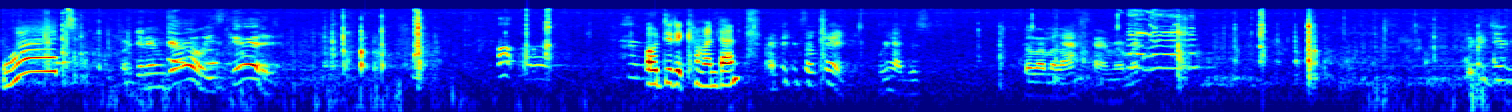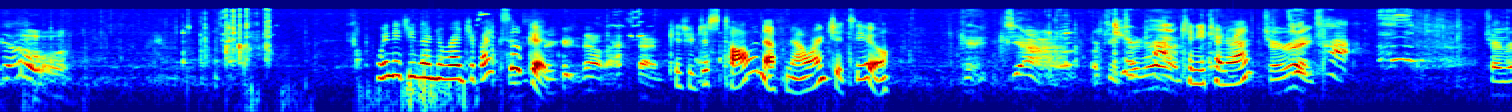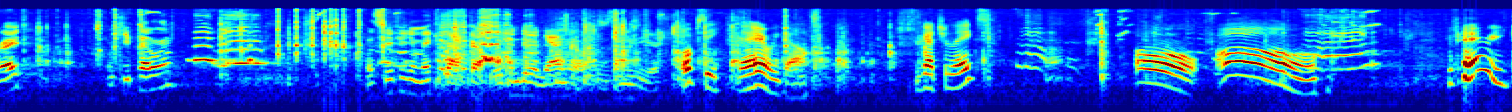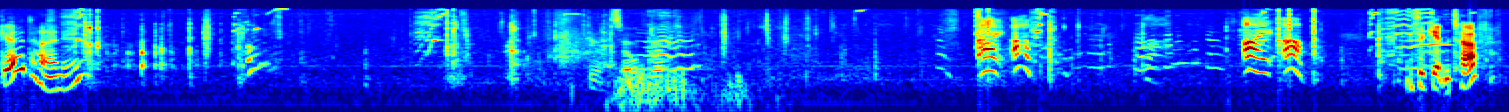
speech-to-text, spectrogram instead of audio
What? Look at him go. He's good. Oh, did it come undone? I think it's okay. We had this dilemma last time, remember? Look at you go. When did you learn to ride your bike so We just good? Figured it out last time. Because you're just tall enough now, aren't you, too? Good job. Okay, turn around. Can you turn around? Turn right. Turn right. And keep pedaling. Let's see if you can make it back up. We've been doing downhill because it's easier. Whoopsie. There we go. You got your legs? Oh, oh. Very good, honey. Doing so good. I up. I up. Is it getting tough?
